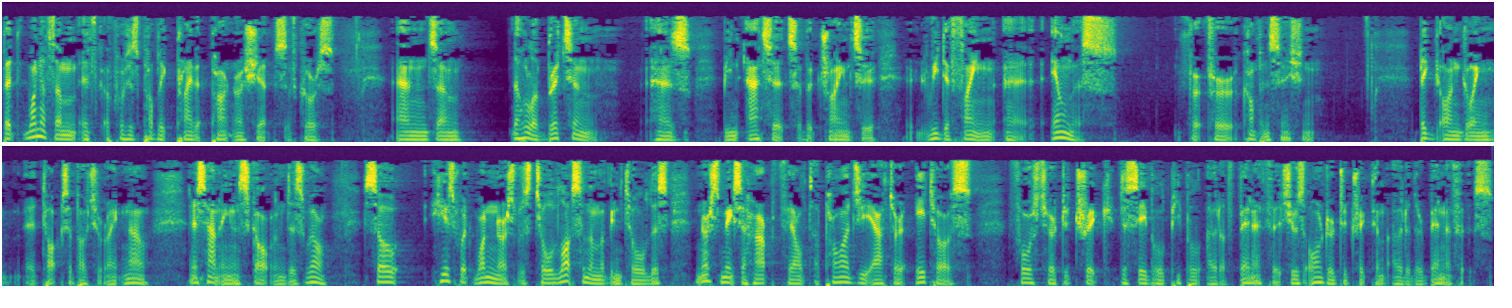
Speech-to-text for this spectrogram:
But one of them, of course, is public-private partnerships, of course. And um, the whole of Britain has been at it about trying to redefine uh, illness for, for compensation big ongoing uh, talks about it right now. And it's happening in Scotland as well. So here's what one nurse was told. Lots of them have been told this. Nurse makes a heartfelt apology after ATOS forced her to trick disabled people out of benefits. She was ordered to trick them out of their benefits.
